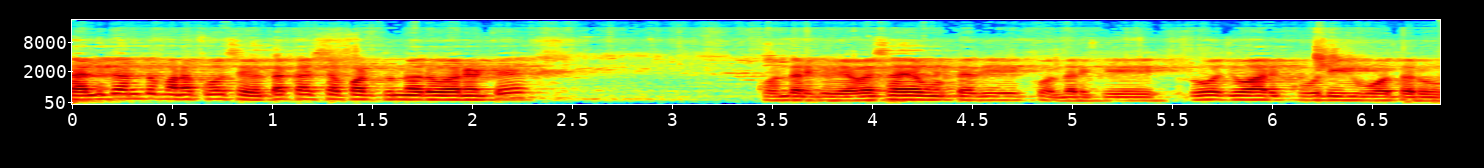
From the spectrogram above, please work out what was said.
తల్లిదండ్రులు మన కోసం ఎంత కష్టపడుతున్నారు అని అంటే కొందరికి వ్యవసాయం ఉంటుంది కొందరికి రోజువారీ కూలీకి పోతారు.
